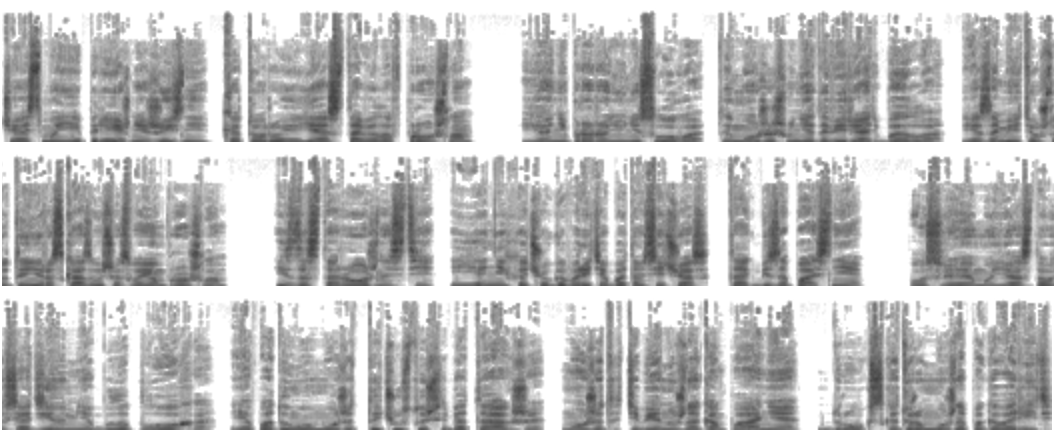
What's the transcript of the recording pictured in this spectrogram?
часть моей прежней жизни, которую я оставила в прошлом». «Я не пророню ни слова. Ты можешь мне доверять, Белла. Я заметил, что ты не рассказываешь о своем прошлом». «Из осторожности. И я не хочу говорить об этом сейчас. Так безопаснее». После Эммы я остался один, и мне было плохо. Я подумал, может, ты чувствуешь себя так же. Может, тебе нужна компания, друг, с которым можно поговорить.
